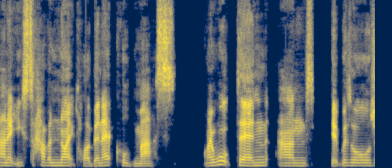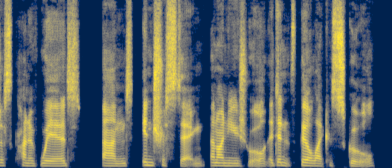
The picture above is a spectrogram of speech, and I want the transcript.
And it used to have a nightclub in it called Mass. I walked in and it was all just kind of weird and interesting and unusual. It didn't feel like a school.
